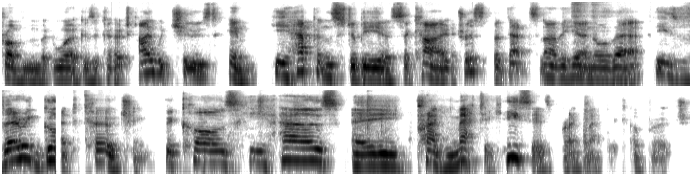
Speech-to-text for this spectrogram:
problem at work as a coach, I would choose him. He happens to be a psychiatrist, but that's neither here nor there. He's very good at coaching because he has a pragmatic, he says pragmatic approach,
